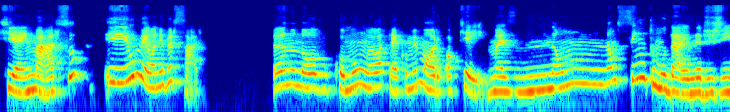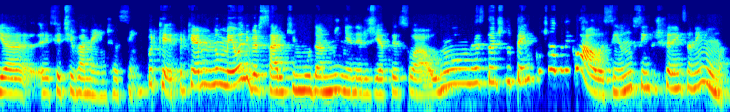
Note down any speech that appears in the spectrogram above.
que é em março, e o meu aniversário. Ano novo comum eu até comemoro, ok, mas não não sinto mudar a energia efetivamente, assim. Por quê? Porque é no meu aniversário que muda a minha energia pessoal. No restante do tempo continua tudo igual, assim, eu não sinto diferença nenhuma.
